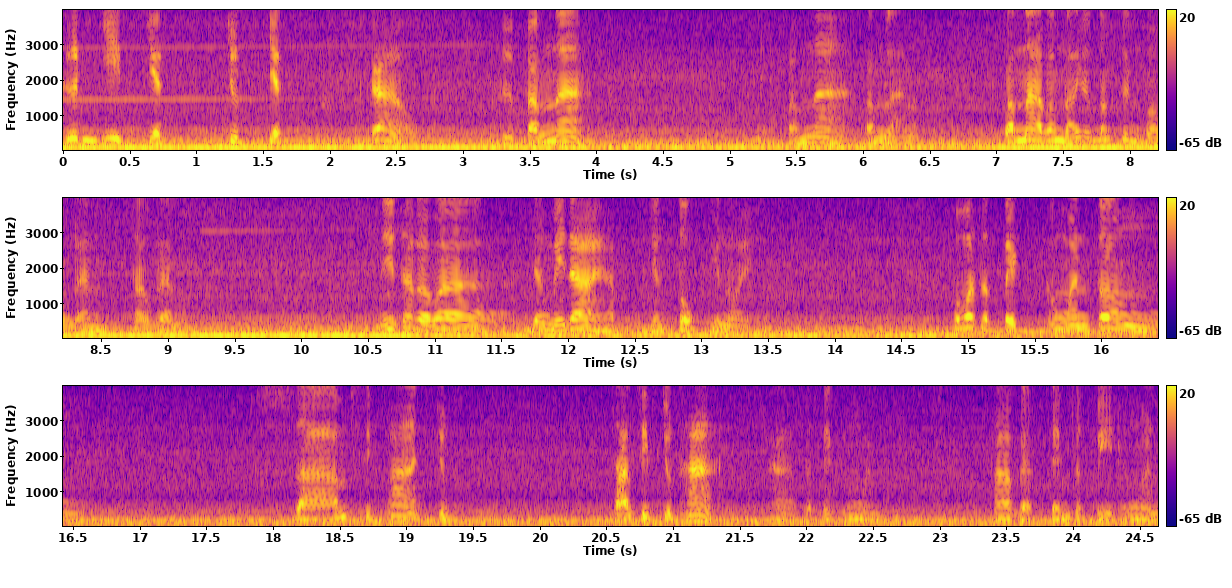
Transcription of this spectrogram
ขึ้นยี่สิบเจ็ดจุดเจ็ดเก้าคือปั๊มหน้า ปั๊มหน้า ปั๊มหลัง ปั๊มหน้า ปั๊มหลังจะต้องขึ้นพร้อมกันเท่ากัน นี่ถ้ากับว่ายังไม่ได้ครับ ยังตกอยู่หน่อย เพราะว่าสเปคของมันต้องสามสิบห้าจุดสามสิบจุดห้าอ่าสเปคของมัน ถ้าแบบเต็มสปีดของมัน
